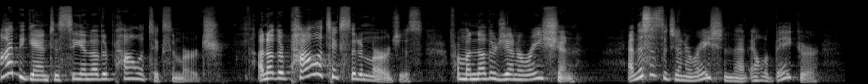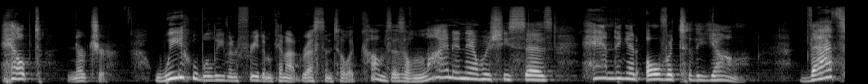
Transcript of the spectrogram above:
I began to see another politics emerge, another politics that emerges from another generation. And this is the generation that Ella Baker helped nurture. We who believe in freedom cannot rest until it comes. There's a line in there where she says, handing it over to the young. That's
